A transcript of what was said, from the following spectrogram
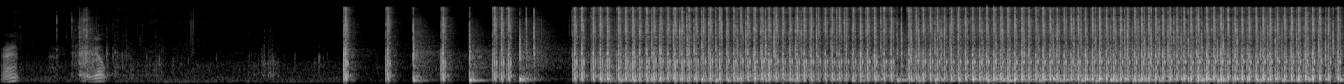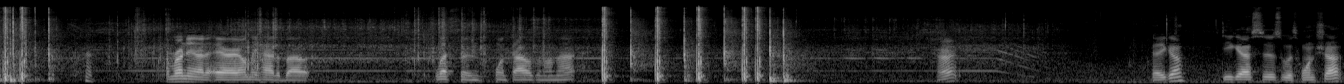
Alright, here we go. I'm running out of air. I only had about less than 1,000 on that. Alright. There you go. Degasses with one shot.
